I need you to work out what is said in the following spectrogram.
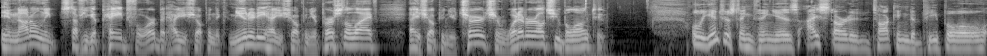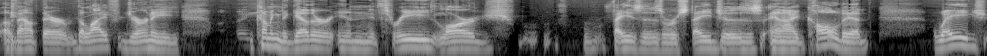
in not only stuff you get paid for, but how you show up in the community, how you show up in your personal life, how you show up in your church, or whatever else you belong to. Well, the interesting thing is, I started talking to people about their the life journey coming together in three large phases or stages, and I called it Wage,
